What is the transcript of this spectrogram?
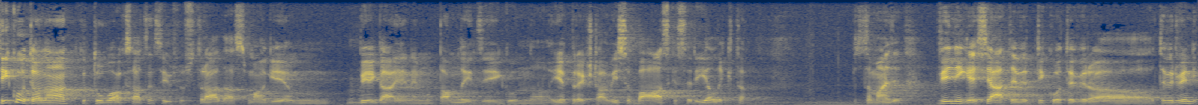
Tikko tev nāk tuvāk sacensības, tu strādā smagiem mm -hmm. piegājieniem un tam līdzīgi. Un, uh, iepriekš tā visa bāze, kas ir ielikta, pēc tam aiziet. Vienīgais, jā, tev ir tikko tev ir, tev ir vien,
